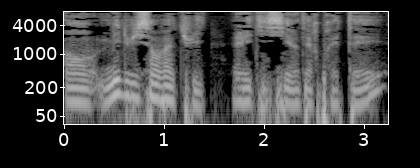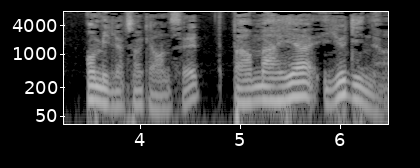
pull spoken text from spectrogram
en 1828. Elle est ici interprétée en 1947 par Maria Yudina.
